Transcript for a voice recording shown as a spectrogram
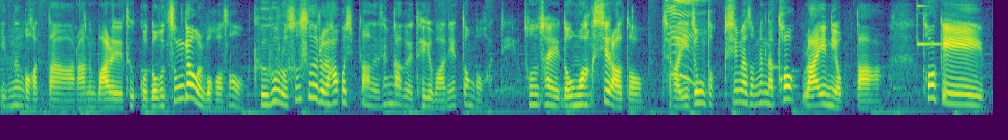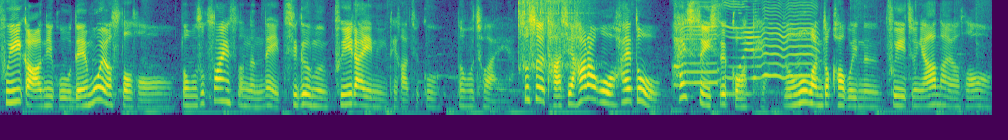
있는 것 같다라는 말을 듣고 너무 충격을 먹어서 그 후로 수술을 하고 싶다는 생각을 되게 많이 했던 것 같아요. 저는 차이 너무 확실하죠. 제가 이중턱 심해서 맨날 턱 라인이 없다. 턱이 V가 아니고 네모였어서 너무 속상했었는데 지금은 V 라인이 돼가지고 너무 좋아해요. 수술 다시 하라고 해도 할 수 있을 것 같아요. 너무 만족하고 있는 부위 중에 하나여서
